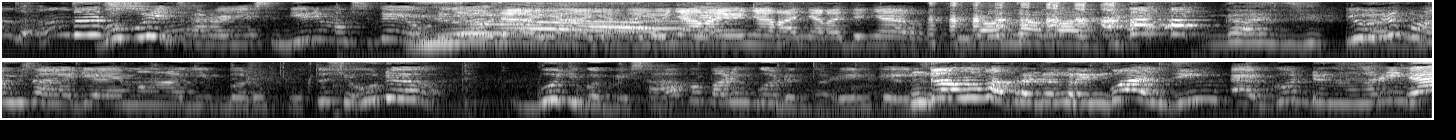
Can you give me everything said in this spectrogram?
enggak enggak gue punya caranya sendiri maksudnya ya Iya. udah Ya udah, ya, ya. Ayo nyar, ayo nyar, nyar aja nyar. Enggak, enggak, enggak anjing Enggak anjing ya udah kalau misalnya dia emang lagi baru putus ya udah gue juga bisa apa paling gue dengerin kayak Enggak, lu gak pernah dengerin gue anjing. eh gue dengerin. Ya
